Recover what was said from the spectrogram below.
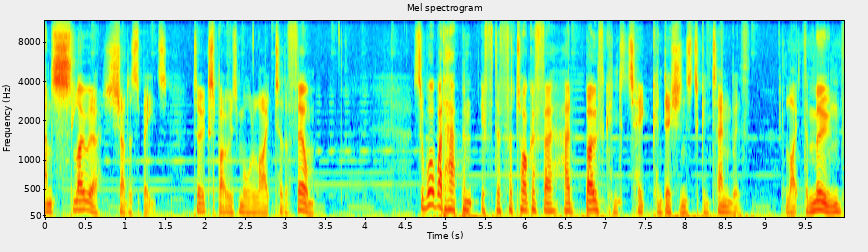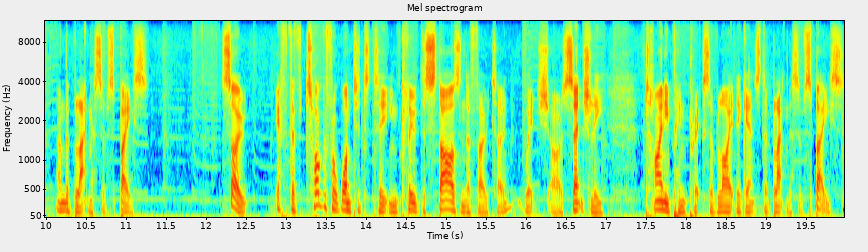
and slower shutter speeds to expose more light to the film. So what would happen if the photographer had both conditions to contend with, like the moon and the blackness of space? So, if the photographer wanted to include the stars in the photo, which are essentially tiny pinpricks of light against the blackness of space,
